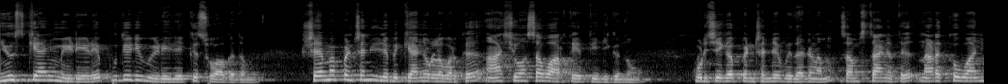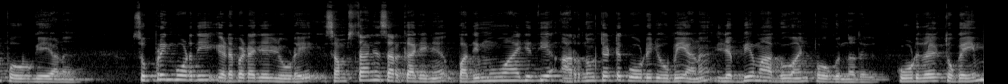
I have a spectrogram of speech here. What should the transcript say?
ന്യൂസ് ക്യാൻ മീഡിയയുടെ പുതിയൊരു വീഡിയോയിലേക്ക് സ്വാഗതം. ക്ഷേമ പെൻഷൻ ലഭിക്കാനുള്ളവർക്ക് ആശ്വാസ വാർത്ത എത്തിയിരിക്കുന്നു. കുടിശ്ശിക പെൻഷന്റെ വിതരണം സംസ്ഥാനത്ത് നടക്കുവാൻ പോവുകയാണ്. സുപ്രീം കോടതി ഇടപെടലിലൂടെ സംസ്ഥാന സർക്കാരിന് പതിമൂവായിരത്തി അറുന്നൂറ്റെട്ട് കോടി രൂപയാണ് ലഭ്യമാകുവാൻ പോകുന്നത്. കൂടുതൽ തുകയും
